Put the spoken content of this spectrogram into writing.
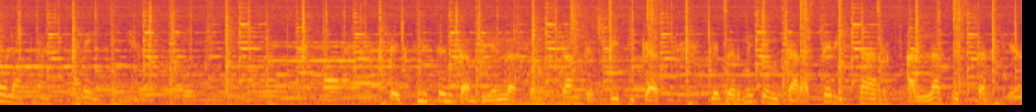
o la transparencia. Existen también las constantes físicas que permiten caracterizar a las sustancias.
